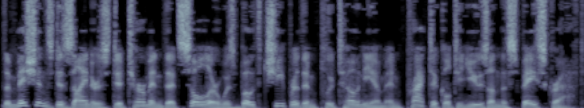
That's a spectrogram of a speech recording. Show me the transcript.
The mission's designers determined that solar was both cheaper than plutonium and practical to use on the spacecraft.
